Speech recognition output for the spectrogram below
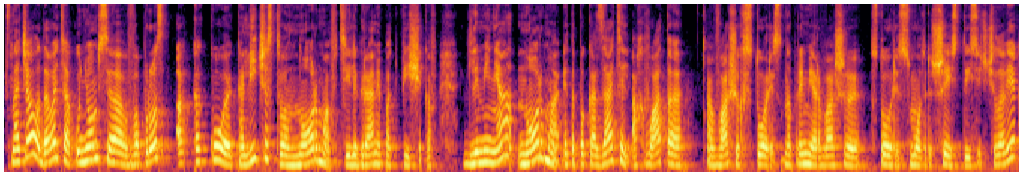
Сначала давайте окунемся в вопрос, а какое количество норма в Телеграме подписчиков. Для меня норма – это показатель охвата ваших сторис. Например, ваши сторис смотрят 6 тысяч человек,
